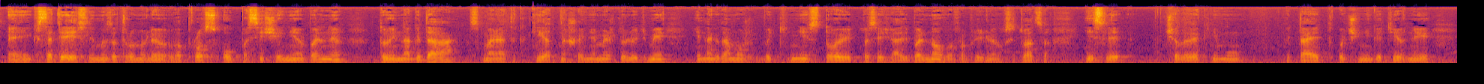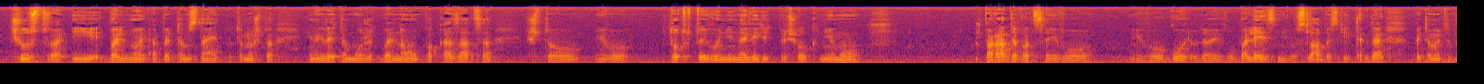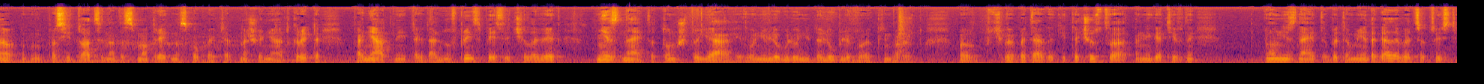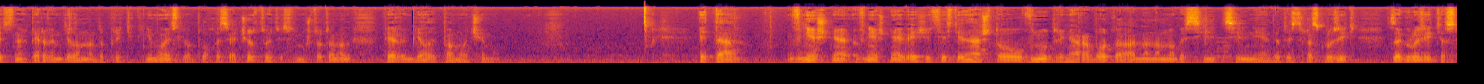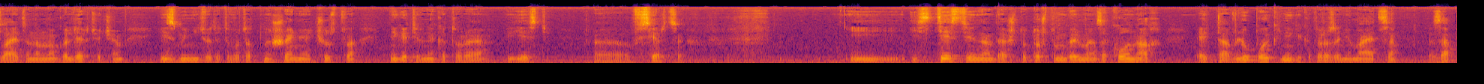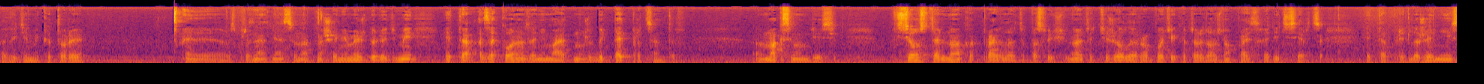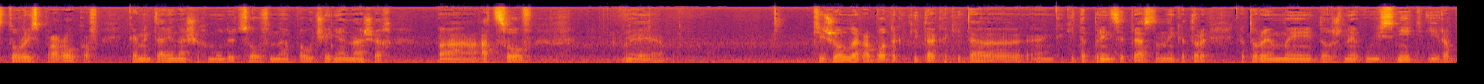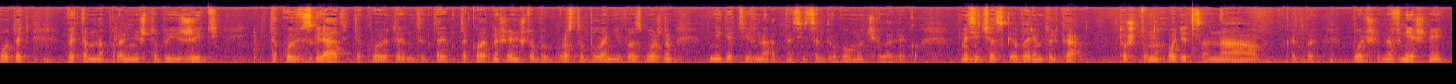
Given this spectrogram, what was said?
И, кстати, если мы затронули вопрос о посещении больных, то иногда, смотря на какие отношения между людьми, иногда, может быть, не стоит посещать больного в определенных ситуациях, если человек к нему питает очень негативные чувства, и больной об этом знает, потому что иногда это может больному показаться, что его тот, кто его ненавидит, пришел к нему порадоваться его его горю, да, его болезни, его слабости и так далее. Поэтому это на, по ситуации надо смотреть, насколько эти отношения открыты, понятны и так далее. Но в принципе, если человек не знает о том, что я его не люблю, недолюбливаю, к нему питаю какие-то чувства негативные, он не знает об этом и не догадывается, то, естественно, первым делом надо прийти к нему, если он плохо себя чувствует, если ему что-то надо, первым делом помочь ему. Это внешняя, внешняя вещь, естественно, что внутренняя работа, она намного сильнее, да, то есть разгрузить, загрузить осла, это намного легче, чем изменить вот это вот отношение, чувство негативное, которое есть э, в сердце. И естественно, да, что то, что мы говорим о законах, это в любой книге, которая занимается заповедями, которые э, распространяются на отношения между людьми, это законы занимают, может быть, 5%, максимум 10%. Все остальное, как правило, это посвящено этой тяжелой работе, которая должна происходить в сердце. Это предложение истории из пророков, комментарии наших мудрецов, на поучения наших э, отцов, э, тяжелая работа, какие-то какие э, какие принципы основные, которые, которые мы должны уяснить и работать в этом направлении, чтобы и жить такой взгляд, такое, такое отношение, чтобы просто было невозможным негативно относиться к другому человеку. Мы сейчас говорим только то, что находится на, как бы, больше на внешней,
